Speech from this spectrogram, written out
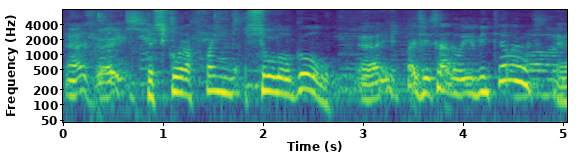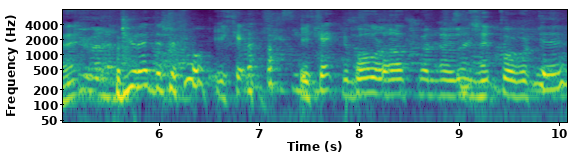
That's right. To score a fine solo goal. Right. That's exactly what you've been telling us. Right. Have you read this before? He kicked, he kicked the ball off when the Lions went forward. Yeah.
